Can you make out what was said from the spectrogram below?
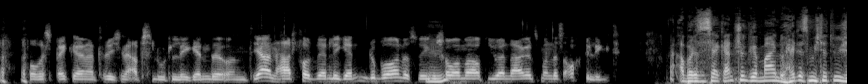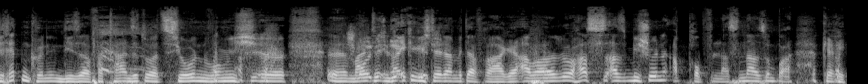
Boris Becker natürlich eine absolute Legende. Und ja, in Hartford werden Legenden geboren, deswegen Mhm. schauen wir mal, ob Julian Nagelsmann das auch gelingt. Aber das ist ja ganz schön gemein. Du hättest mich natürlich retten können in dieser fatalen Situation, wo mich äh, äh, meinte in die Ecke gestellt haben mit der Frage. Aber du hast also mich schön abtropfen lassen. Na super, Kerry.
